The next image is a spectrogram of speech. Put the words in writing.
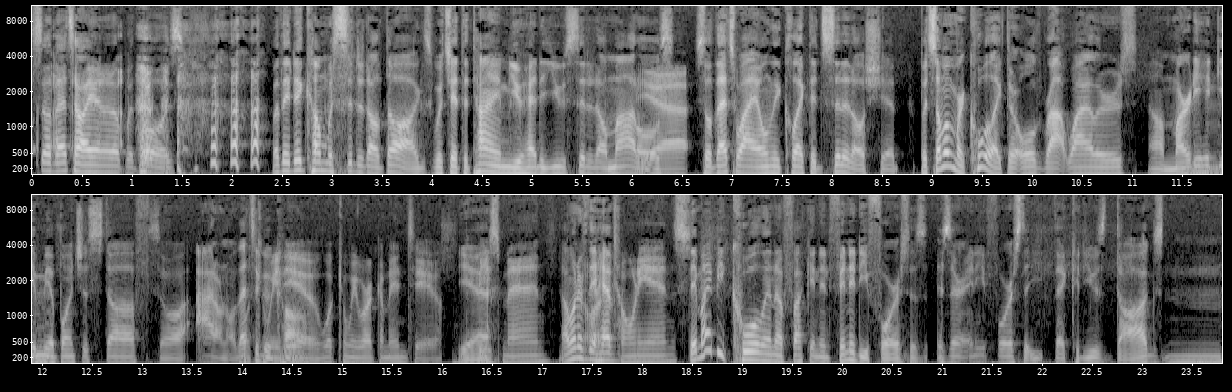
so that's how I ended up with those. But they did come with Citadel dogs, which at the time you had to use Citadel models. Yeah. So that's why I only collected Citadel shit. But some of them are cool, like they're old Rottweilers. Um, Marty had given me a bunch of stuff, so I don't know. That's what a can good we call. Do? What can we work them into? Yeah. Beastmen. I wonder if they have- Tonians. They might be cool in a fucking Infinity Force. Is, is there any force that that could use dogs? Mm,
